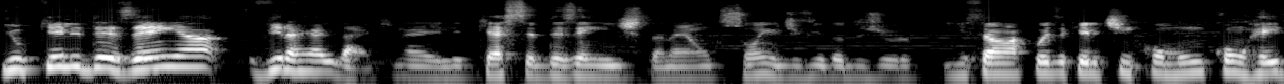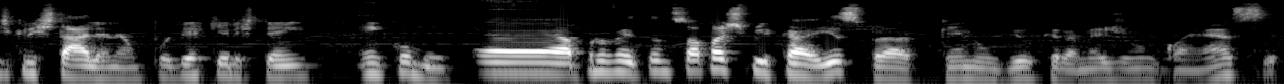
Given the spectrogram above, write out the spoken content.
e o que ele desenha vira realidade, né? Ele quer ser desenhista, né? É um sonho de vida do Juro. E isso é uma coisa que ele tinha em comum com o Rei de Cristália, né? Um poder que eles têm em comum. É, aproveitando só para explicar isso, para quem não viu, Kirameji não conhece,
